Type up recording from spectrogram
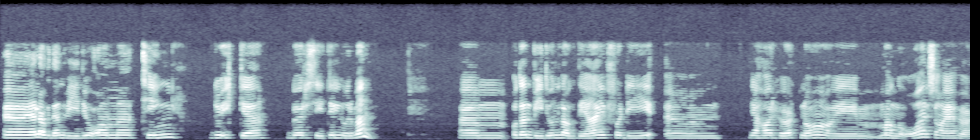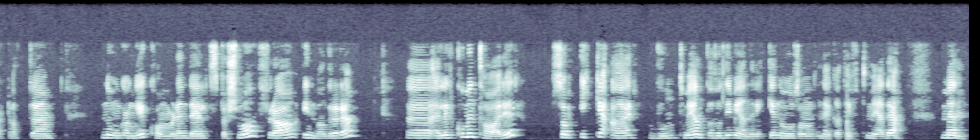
Uh, jeg lagde en video om ting du ikke bør si til nordmenn. Um, og den videoen lagde jeg fordi um, jeg har hørt nå, i mange år, så har jeg hørt at um, noen ganger kommer det en del spørsmål fra innvandrere, uh, eller kommentarer, som ikke er vondt ment. Altså de mener ikke noe sånn negativt med det. Men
